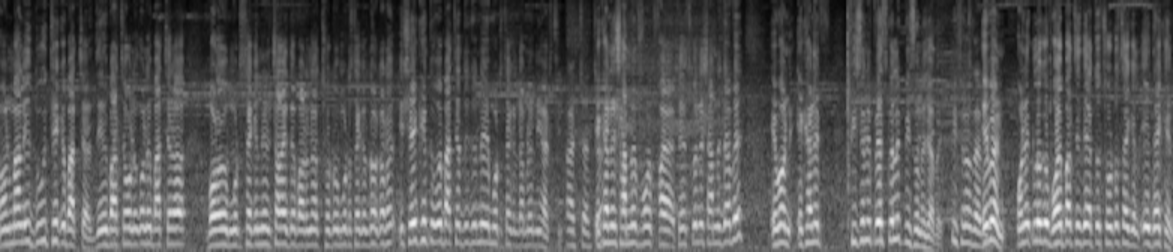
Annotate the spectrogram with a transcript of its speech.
নর্মালি দুই থেকে বাচ্চা যে বাচ্চা অনেক অনেক বাচ্চারা বড় মোটরসাইকেল নিয়ে চালাতে পারে না ছোট মোটরসাইকেল দরকার হয় সেই ক্ষেত্রে ওই বাচ্চাদের জন্য এই মোটরসাইকেলটা আমরা নিয়ে আসছি। আচ্ছা আচ্ছা। এখানে সামনে প্রেস করলে সামনে যাবে এবং এখানে পিছনে প্রেস করলে পিছনে যাবে। পিছনে যাবে। এবং অনেক লোকে ভয় পাচ্ছে যে এত ছোট সাইকেল এই দেখেন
